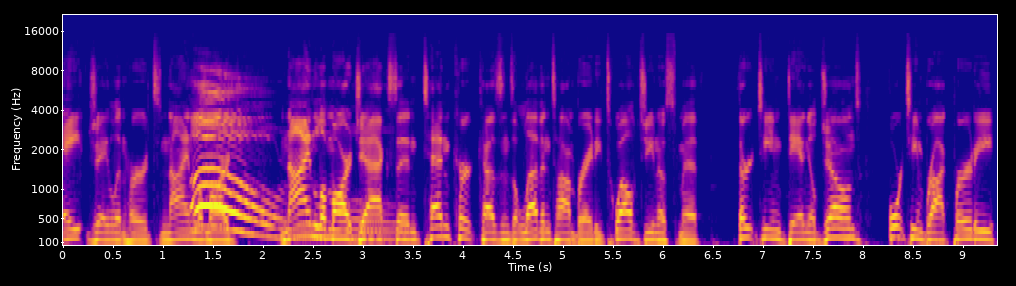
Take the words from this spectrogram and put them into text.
eight Jalen Hurts, nine Lamar, Oh! nine Lamar Jackson, ten Kirk Cousins, eleven Tom Brady, twelve Geno Smith, thirteen Daniel Jones, fourteen Brock Purdy,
